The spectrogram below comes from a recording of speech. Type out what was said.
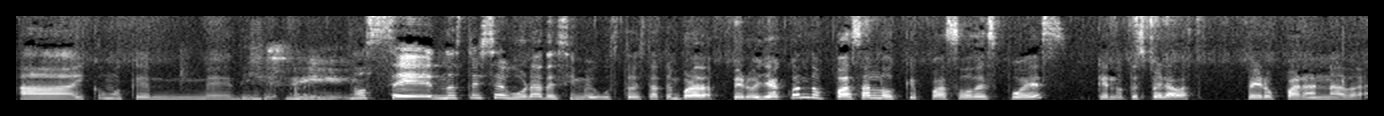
ay como que me dije no sé no estoy segura de si me gustó esta temporada pero ya cuando pasa lo que pasó después que no te esperabas pero para nada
